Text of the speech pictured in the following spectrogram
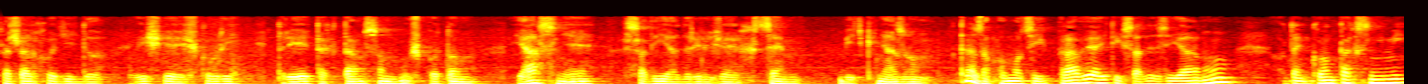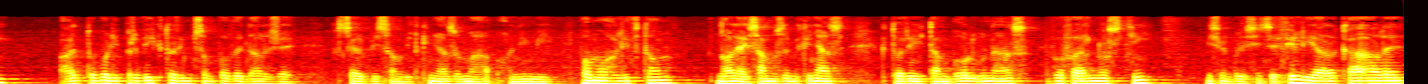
začal chodiť do vyššej školy trie, tak tam som už potom jasne sa vyjadril, že chcem byť kňazom. Teraz za pomoci práve aj tých salesiánov a ten kontakt s nimi, a to boli prví, ktorým som povedal, že chcel by som byť kňazom a oni mi pomohli v tom. No ale aj samozrejme kňaz, ktorý tam bol u nás vo farnosti. My sme boli síce filiálka, ale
